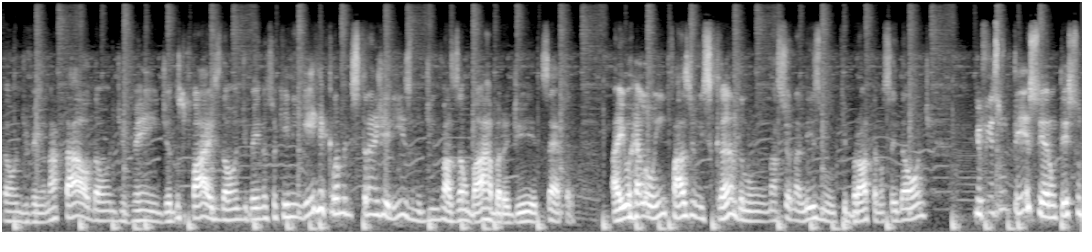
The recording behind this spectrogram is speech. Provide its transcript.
da onde vem o Natal, da onde vem Dia dos Pais, da onde vem não sei o que. Ninguém reclama de estrangeirismo, de invasão bárbara, de etc. Aí o Halloween faz um escândalo, um nacionalismo que brota não sei de onde. E eu fiz um texto, e era um texto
